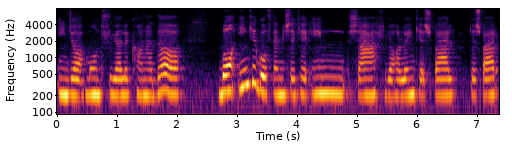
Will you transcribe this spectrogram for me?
اینجا مونتریال کانادا با اینکه گفته میشه که این شهر یا حالا این کشور کشور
